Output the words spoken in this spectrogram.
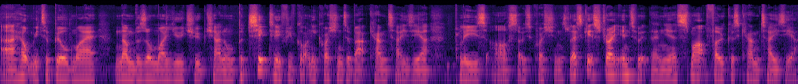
Uh, help me to build my numbers on my YouTube channel. Particularly if you've got any questions about Camtasia, please ask those questions. Let's get straight into it then, yeah? Smart Focus Camtasia.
